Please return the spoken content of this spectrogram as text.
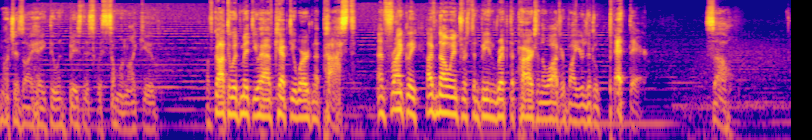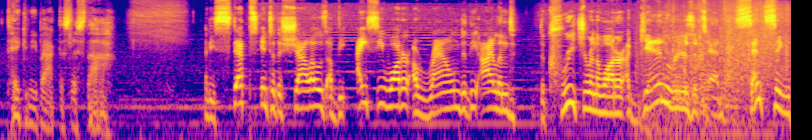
Much as I hate doing business with someone like you, I've got to admit you have kept your word in the past. And frankly, I've no interest in being ripped apart in the water by your little pet there. So, take me back to Slistar. And he steps into the shallows of the icy water around the island. The creature in the water again rears its head, sensing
